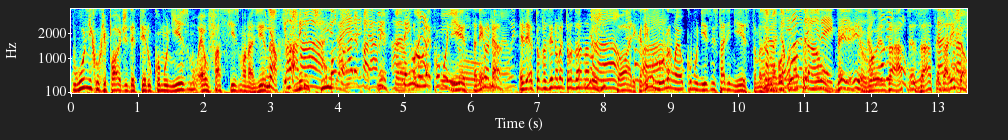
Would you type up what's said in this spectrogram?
o único que pode deter o comunismo é o fascismo o nazismo. Não, que fascismo? Mentira. O Bolsonaro é fascista? Nem o Lula é Assim, comunista. Nem o, não, eu tô fazendo uma, tô fazendo uma analogia Não, histórica. Nem o ah. Lula não é o comunismo stalinista. Mas, Não, o mas é um ladrão. É um exato, exato, exato. Então,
